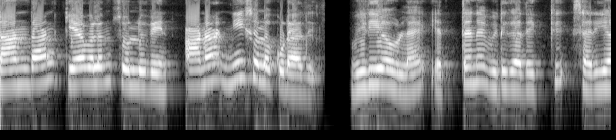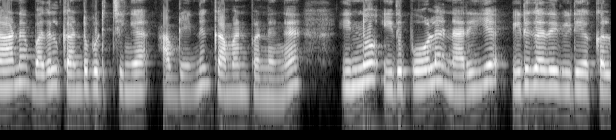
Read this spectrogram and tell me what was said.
நான் தான் கேவலம் சொல்லுவேன் ஆனா நீ சொல்லக்கூடாது. வீடியோவில் எத்தனை விடுகதைக்கு சரியான பதில் கண்டுபிடிச்சிங்க அப்படின்னு கமெண்ட் பண்ணுங்க. இன்னும் இது போல நிறைய விடுகதை வீடியோக்கள்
